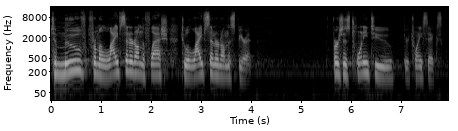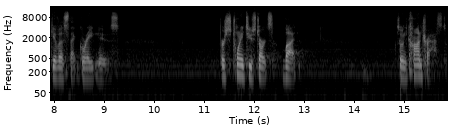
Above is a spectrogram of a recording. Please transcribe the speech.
to move from a life centered on the flesh to a life centered on the spirit? Verses 22 through 26 give us that great news. Verse 22 starts, but. So, in contrast,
